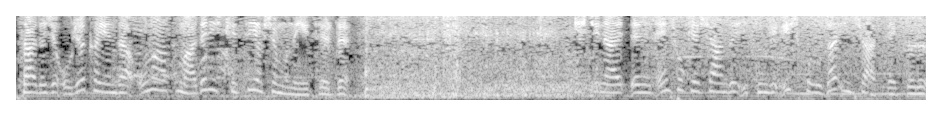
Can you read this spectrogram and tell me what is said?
Sadece Ocak ayında 16 maden işçisi yaşamını yitirdi. İş cinayetlerinin en çok yaşandığı ikinci iş kolu da inşaat sektörü.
